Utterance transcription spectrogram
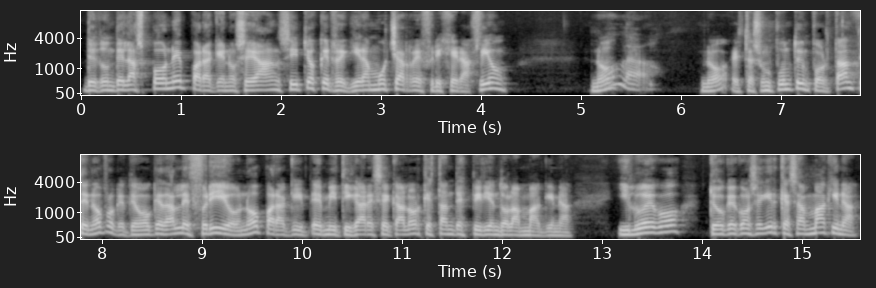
de dónde las pone para que no sean sitios que requieran mucha refrigeración, ¿no? ¿No? Este es un punto importante, ¿no? Porque tengo que darle frío, ¿no? Para eh, mitigar ese calor que están despidiendo las máquinas. Y luego tengo que conseguir que esas máquinas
